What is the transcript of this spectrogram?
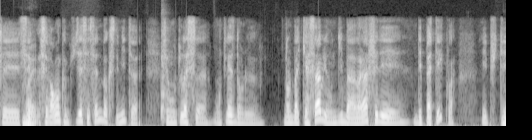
C'est vraiment comme tu disais, c'est sandbox limite. Euh, on te laisse, euh, on te laisse dans le dans le bac à sable et on te dit bah voilà, fais des, des pâtés quoi. Et puis tu,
